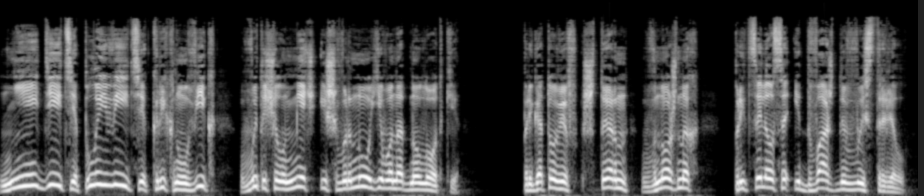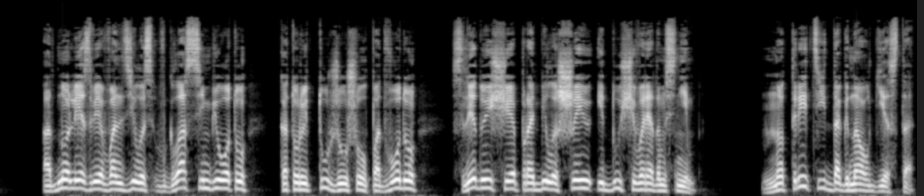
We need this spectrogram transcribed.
«Не идите, плывите!» — крикнул Вик, вытащил меч и швырнул его на дно лодки. Приготовив штерн в ножнах, прицелился и дважды выстрелил. Одно лезвие вонзилось в глаз симбиоту, который тут же ушел под воду, следующее пробило шею идущего рядом с ним. Но третий догнал Геста.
